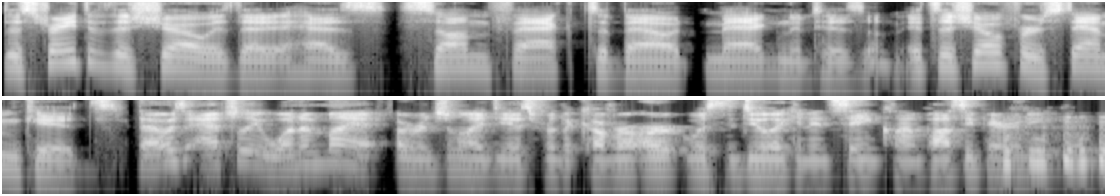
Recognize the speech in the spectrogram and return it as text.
the strength of this show is that it has some facts about magnetism. It's a show for STEM kids. That was actually one of my original ideas for the cover art was to do like an insane clown posse parody.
